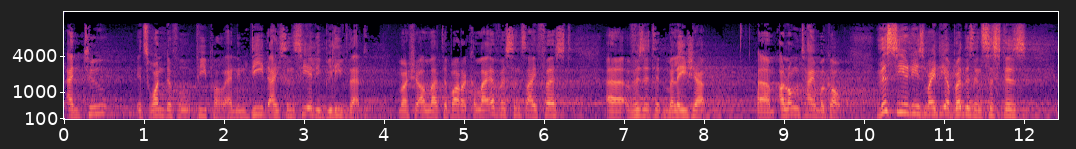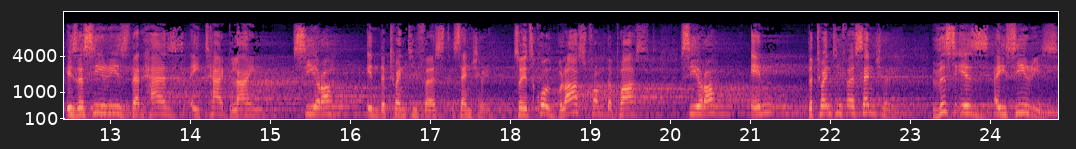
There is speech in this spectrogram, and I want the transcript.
and to its wonderful people. And indeed, I sincerely believe that, mashallah, tabarakallah, ever since I first uh, visited Malaysia um, a long time ago. This series, my dear brothers and sisters, is a series that has a tagline, Seerah in the 21st century. So it's called Blast from the Past, Seerah in the 21st century. This is a series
